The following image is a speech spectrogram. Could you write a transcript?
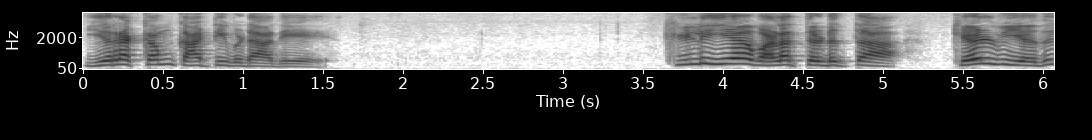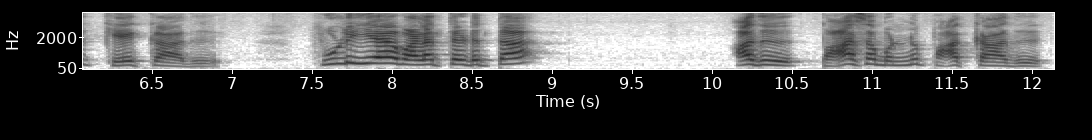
இரக்கம் காட்டி விடாதே கிளிய வளர்த்தெடுத்தா கேள்வி அது கேட்காது. புளிய வளர்த்தெடுத்தா அது பாசமண்ணு பார்க்காது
